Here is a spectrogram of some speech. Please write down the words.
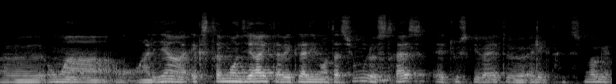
euh, ont, un, lien extrêmement direct avec l'alimentation, le stress et tout ce qui va être euh, électrique, smog.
